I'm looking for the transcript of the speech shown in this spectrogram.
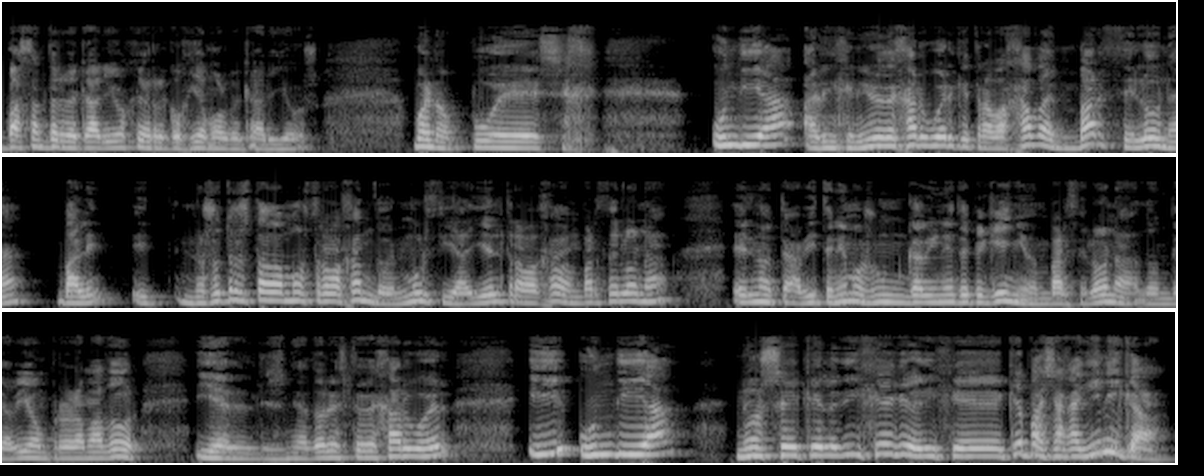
bastantes becarios que recogíamos becarios. Bueno, pues un día al ingeniero de hardware que trabajaba en Barcelona, ¿vale? Nosotros estábamos trabajando en Murcia y él trabajaba en Barcelona. Él no teníamos un gabinete pequeño en Barcelona donde había un programador y el diseñador este de hardware. Y un día, no sé qué le dije, que le dije, ¿qué pasa, gallinica?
